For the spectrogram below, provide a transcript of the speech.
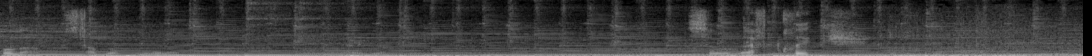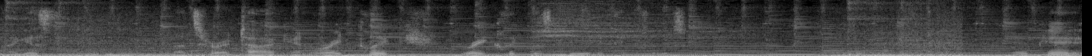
hold on, stop looking so left click I guess that's her attack and right click right click doesn't do anything for this okay.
